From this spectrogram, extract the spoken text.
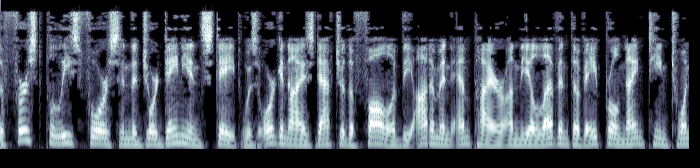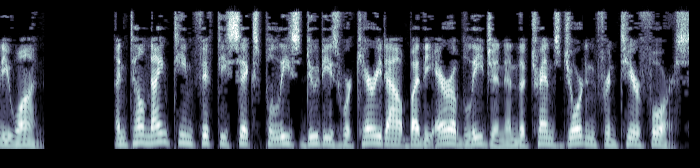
The first police force in the Jordanian state was organized after the fall of the Ottoman Empire on the 11th of April 1921. Until 1956 police duties were carried out by the Arab Legion and the Transjordan Frontier Force.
